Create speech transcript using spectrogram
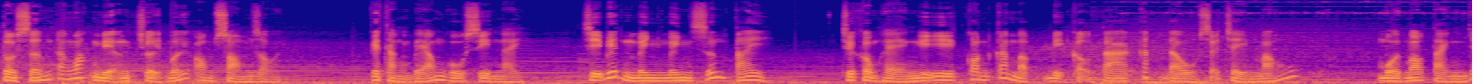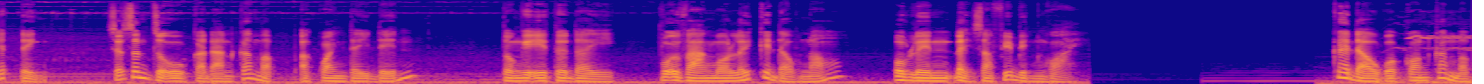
Tôi sớm đã ngoác miệng chửi bới om sòm rồi. Cái thằng béo ngu si này chỉ biết mình mình sướng tay, Chứ không hề nghĩ con cá mập bị cậu ta cắt đầu sẽ chảy máu. Mùi mau tành nhất định Sẽ dẫn dụ cả đàn cá mập ở quanh đây đến. Tôi nghĩ từ đây, Vội vàng mò lấy cái đầu nó, Ôm lên đẩy ra phía bên ngoài. Cái đầu của con cá mập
